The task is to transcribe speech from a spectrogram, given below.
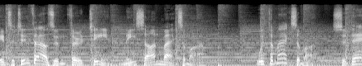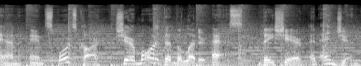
It's a 2013 Nissan Maxima. With the Maxima, sedan and sports car share more than the letter S. They share an engine.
